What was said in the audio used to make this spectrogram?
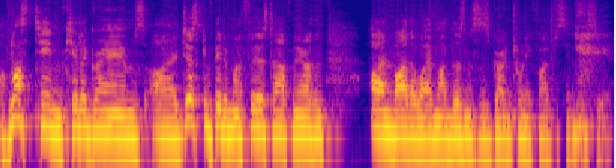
I've lost ten kilograms. I just completed my first half marathon. Oh, and by the way, my business has grown twenty five percent this year.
